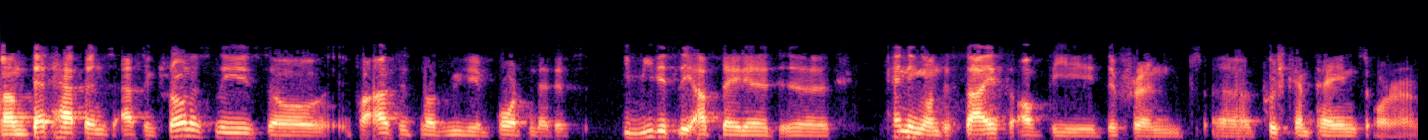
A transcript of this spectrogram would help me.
Um, that happens asynchronously, so for us it's not really important that it's immediately updated uh, depending on the size of the different uh, push campaigns or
